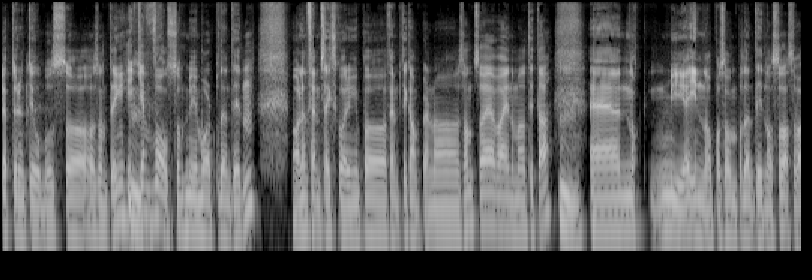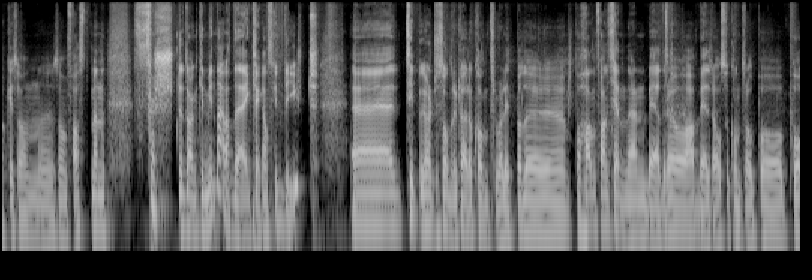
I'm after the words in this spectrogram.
løpte rundt i Obos og, og sånne ting. Ikke mm. voldsomt mye mål på den tiden. Det var vel en fem-seks skåringer på 50 kamper, og sånt, så jeg var innom og titta. Mm. Eh, nok, mye innhopp og sånn på den tiden også, da, så det var ikke sånn, sånn, fast. Men første tanken min er at det er egentlig ganske dyrt. Eh, tipper kanskje Sondre klarer å kontre litt på, det, på, han, for han kjenner den bedre og har bedre også kontroll på, på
